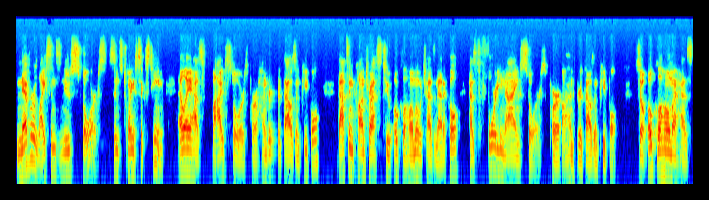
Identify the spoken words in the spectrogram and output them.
never licensed new stores since 2016. LA has five stores per 100,000 people. That's in contrast to Oklahoma, which has medical, has 49 stores per 100,000 people. So Oklahoma has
